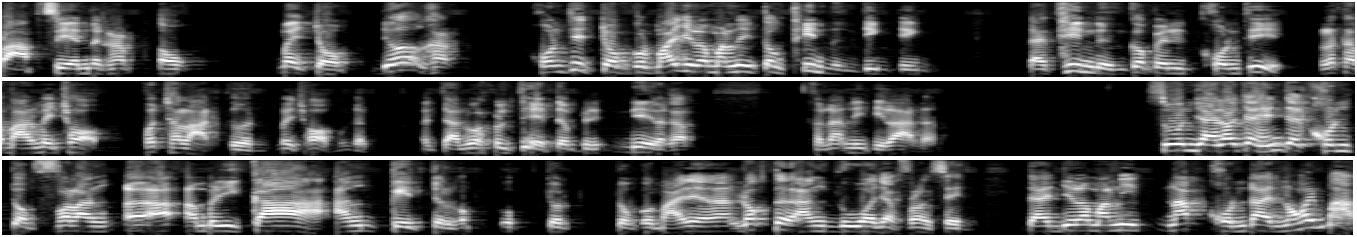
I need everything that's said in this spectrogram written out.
ปราบเซียนนะครับ ตกไม่จบ เยอะครับ คนที่จบกฎหมายเยอรมันนี่ต้องที่หนึ่งจริง ๆ แต่ที่หนึ่งก็เป็นคนที่รัฐบาลไม่ชอบเพราะฉลาดเกินไม่ชอบเหมือนกัน อาจารย์วรเจตน์จะเป็นนี่แหละครับ คณะนิติราษฎร์นะส่วนใหญ่เราจะเห็นแต่คนจบฝรั่งเอออเมริกา อังกฤษจนจบ จบกฎหมายเนี่ยนะด็อกเตอร์อังดัวจากฝรั่งเศส แต่เยอรมันนี่นับคนได้น้อยมาก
